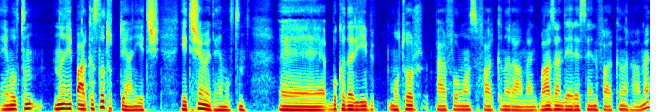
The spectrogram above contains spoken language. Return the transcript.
e, Hamilton'ı hep arkasında tuttu yani yetiş yetişemedi Hamilton. Ee, bu kadar iyi bir motor performansı farkına rağmen bazen DRS'nin farkına rağmen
